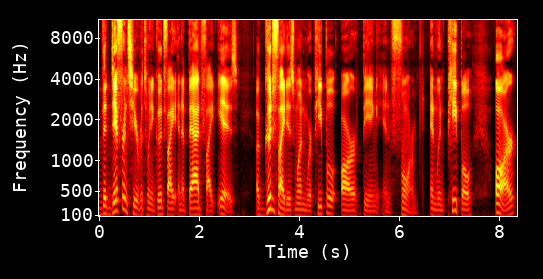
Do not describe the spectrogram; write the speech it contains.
the difference here between a good fight and a bad fight is a good fight is one where people are being informed and when people are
